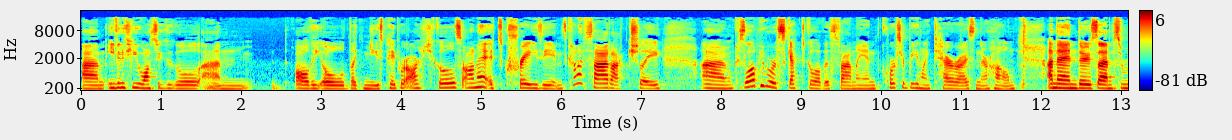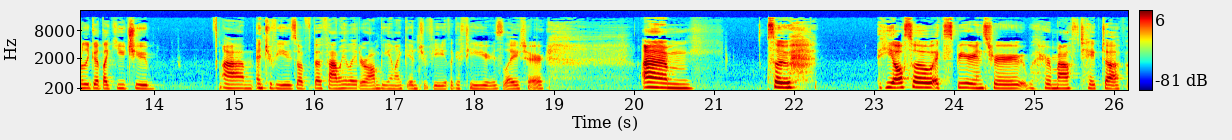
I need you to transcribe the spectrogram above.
um, even if you want to google um, all the old like newspaper articles on it it's crazy. And it's kind of sad actually Um because um, a lot of people were skeptical of this family and of course they're being like terrorized in their home. And then there's um, some really good like youtube um, interviews of the family later on being like interviewed like a few years later. Um so he also experienced her with her mouth taped up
